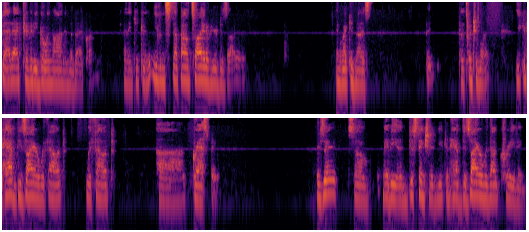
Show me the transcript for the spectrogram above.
that activity going on in the background. I think you can even step outside of your desire and recognize that that's what you want. You can have desire without without uh, grasping. Is there so maybe a distinction? You can have desire without craving.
